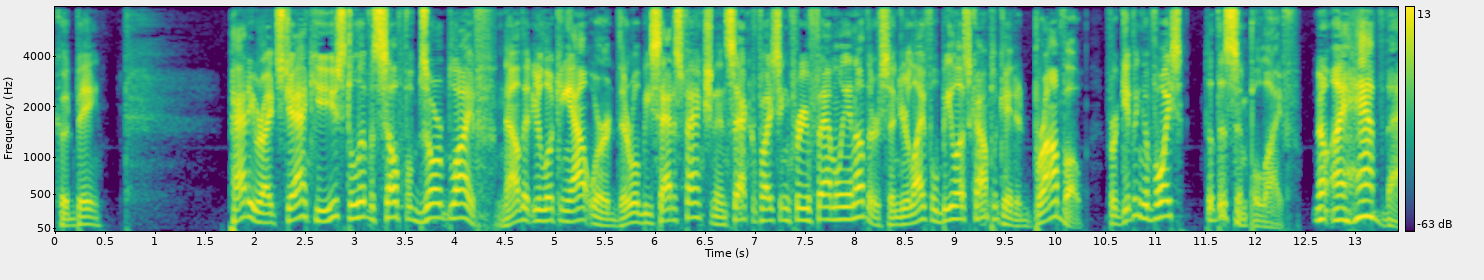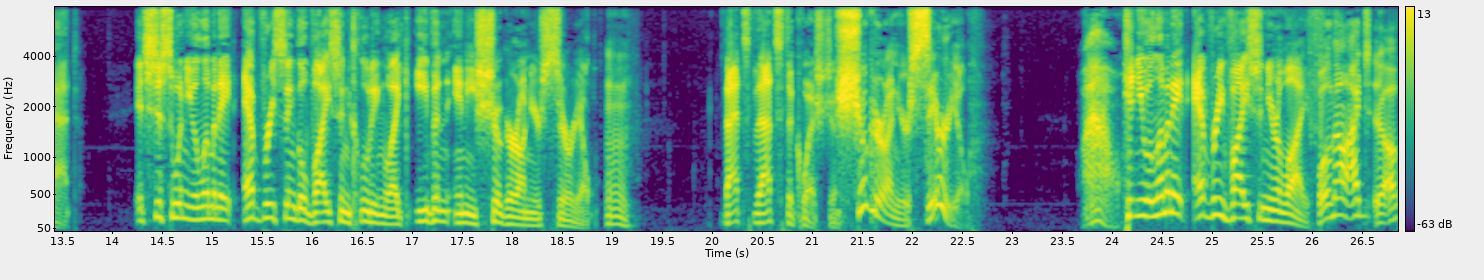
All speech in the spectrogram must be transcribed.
Could be. Patty writes, Jack, you used to live a self absorbed life. Now that you're looking outward, there will be satisfaction in sacrificing for your family and others, and your life will be less complicated. Bravo for giving a voice to the simple life. No, I have that. It's just when you eliminate every single vice, including like even any sugar on your cereal. That's that's the question. Sugar on your cereal. Wow. Can you eliminate every vice in your life? Well, no, I. Uh,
